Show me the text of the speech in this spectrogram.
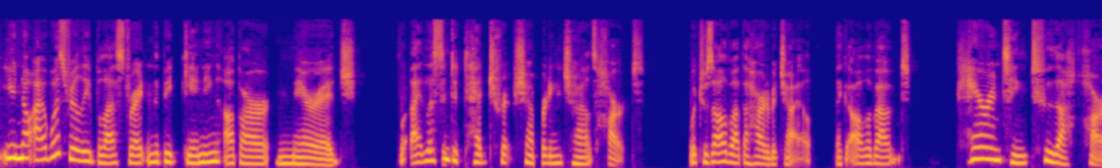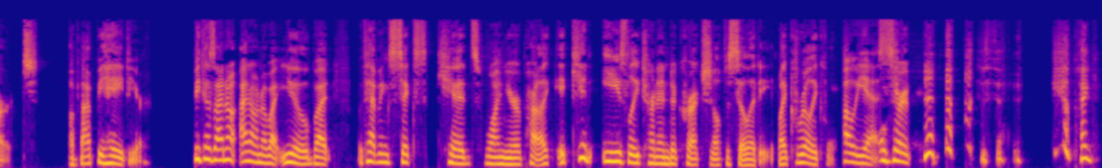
You know, I was really blessed right in the beginning of our marriage. I listened to Tedd Tripp Shepherding a Child's Heart, which was all about the heart of a child, like all about parenting to the heart of that behavior. Because I don't, I don't know about you, but with having six kids one year apart, like it can easily turn into correctional facility, like really quick. Oh, yes. Oh, very, like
